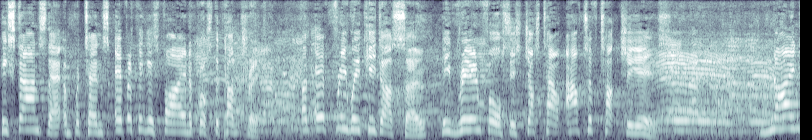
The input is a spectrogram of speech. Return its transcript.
he stands there and pretends everything is fine across the country. And every week he does so, he reinforces just how out of touch he is. £9,000,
